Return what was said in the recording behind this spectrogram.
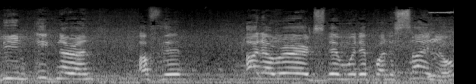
Being ignorant of the other words them with up on the sign now.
